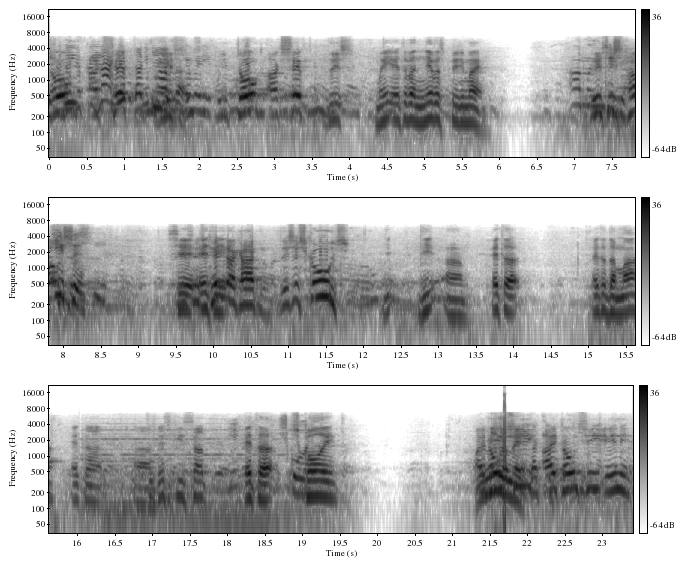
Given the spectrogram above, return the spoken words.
Don't accept this. We don't accept this. Мы этого не воспринимаем. This is houses. Все This is эти, kindergarten. This is schools. ди- ди- а, это, это дома, это а, детский сад, это школы. I don't see, I don't see any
